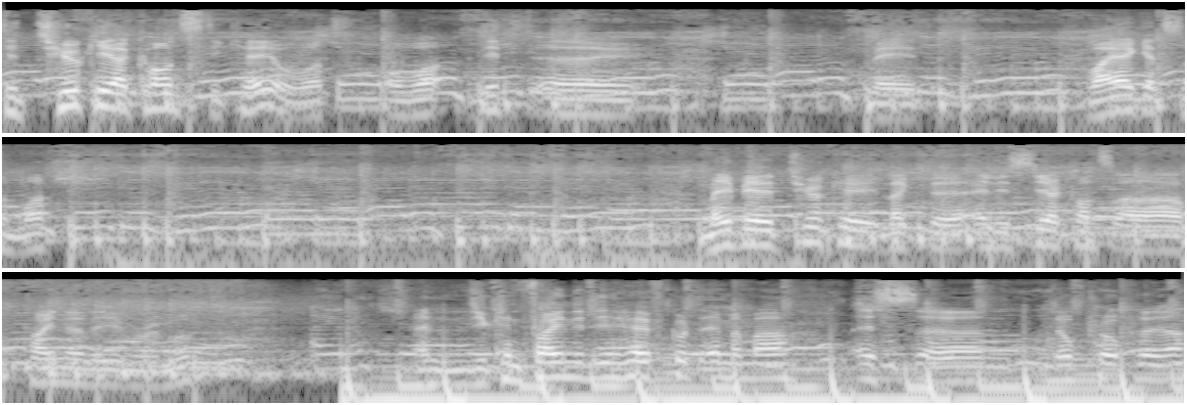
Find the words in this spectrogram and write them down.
Did Turkey accounts decay or what? What? Did uh, wait? Why I get so much? Maybe Turkey, like the LEC accounts are finally removed, and you can finally have good MMR as uh, no pro player.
